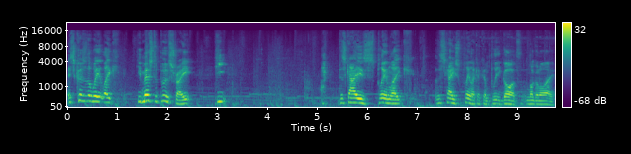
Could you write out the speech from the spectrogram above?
it's because of the way, like, he missed the boost, right? He... This guy is playing like... This guy is playing like a complete god, I'm not gonna lie.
